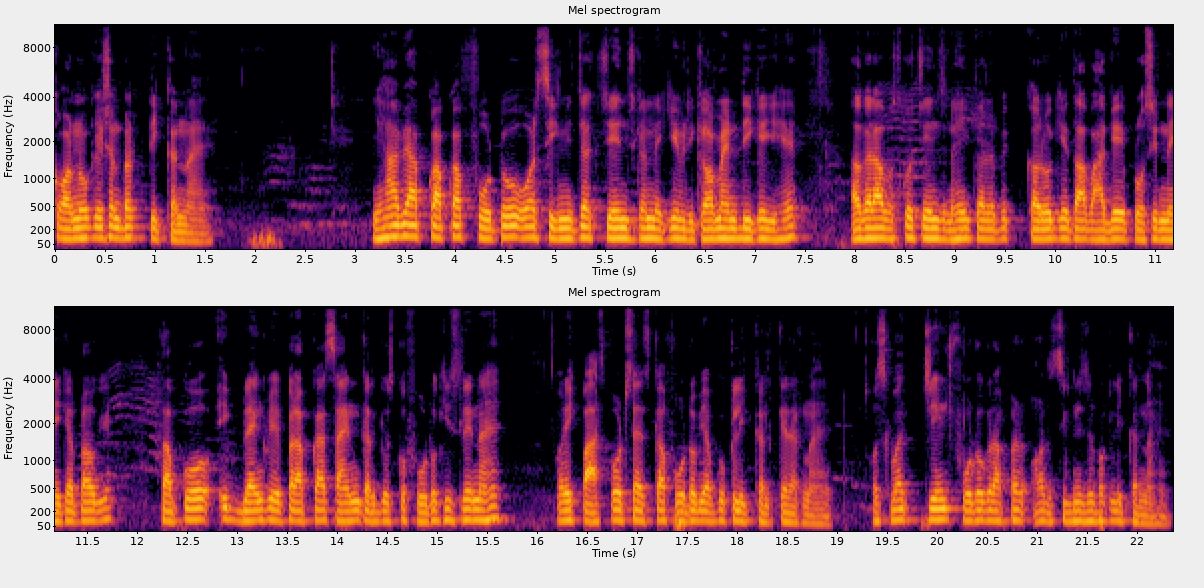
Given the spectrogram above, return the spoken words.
कॉन्वोकेशन पर टिक करना है। यहाँ पे आपको आपका फ़ोटो और सिग्नेचर चेंज करने की रिक्वायरमेंट दी गई है। अगर आप उसको चेंज नहीं कर करोगे तो आप आगे प्रोसीड नहीं कर पाओगे। तो आपको एक ब्लैंक पेपर आपका साइन करके उसको फ़ोटो खींच लेना है और एक पासपोर्ट साइज़ का फ़ोटो भी आपको क्लिक करके रखना है। उसके बाद चेंज फोटोग्राफर और सिग्नेचर पर क्लिक करना है।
